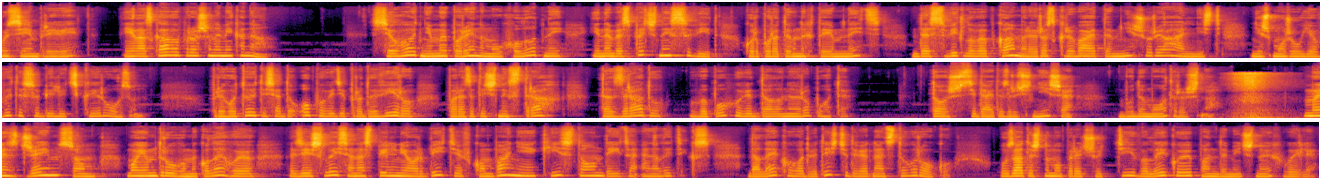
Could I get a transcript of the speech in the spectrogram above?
Усім привіт і ласкаво прошу на мій канал. Сьогодні ми поринемо у холодний і небезпечний світ корпоративних таємниць, де світло веб-камери розкриває темнішу реальність, ніж може уявити собі людський розум. Приготуйтеся до оповіді про довіру, паразитичний страх та зраду в епоху віддаленої роботи. Тож сідайте зручніше, буде моторошно. Ми з Джеймсом, моїм другом і колегою, зійшлися на спільній орбіті в компанії Keystone Data Analytics далекого 2019 року у затишному передчутті великої пандемічної хвилі.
